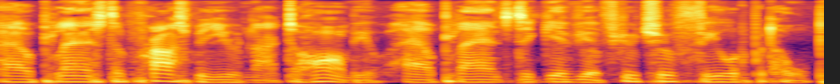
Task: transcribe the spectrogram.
I have plans to prosper you, not to harm you. I have plans to give you a future filled with hope.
